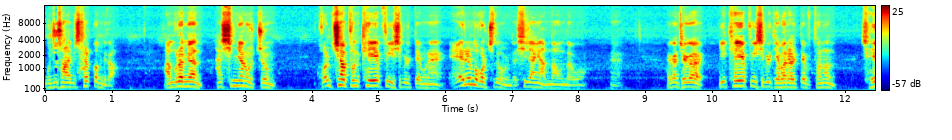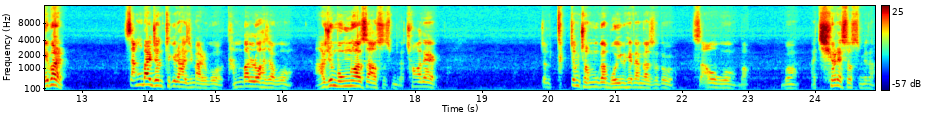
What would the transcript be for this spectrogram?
우주 산업이 살 겁니다. 안 그러면 한 10년 후쯤 골치 아픈 KF21 때문에 애를 먹을지도 모릅니다. 시장에 안 나온다고. 예. 그러니까 제가 이 KF21 개발할 때부터는 제발 쌍발 전투기를 하지 말고 단발로 하자고 아주 목 놓아 싸웠었습니다. 청와대 좀 특정 전문가 모임 회담 가서도 싸우고 막 뭐 치열했었습니다.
